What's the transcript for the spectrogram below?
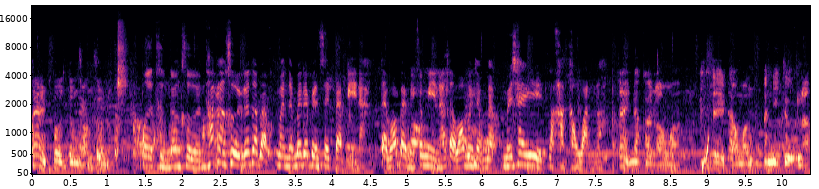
ใช่เปิดถึงกลางคืนเปิดถึงกลางคืน ถ้ากลางคืนก็จะแบบมันจะไม่ได้เป็นเซตแบบนี้นะแต่ว่าแบบนี้ก็มีนะ แต่ว่ามันจะแบบไม่ใช่ราคากลางวันเนาะใช่นะคะเรางวันแต่กลางวันอันนี้ถูกนะ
